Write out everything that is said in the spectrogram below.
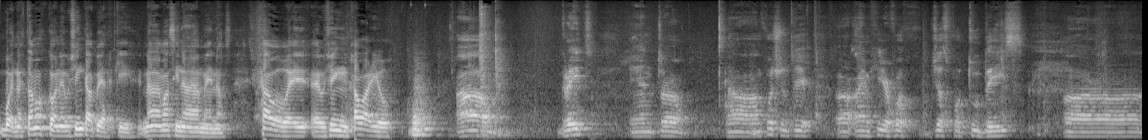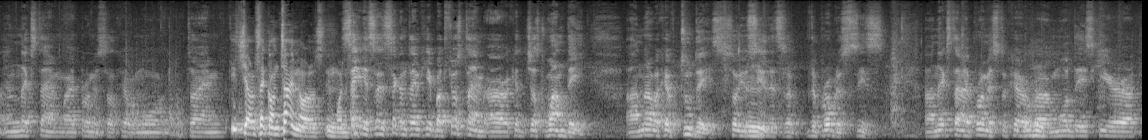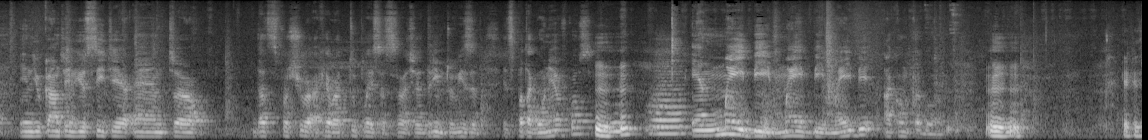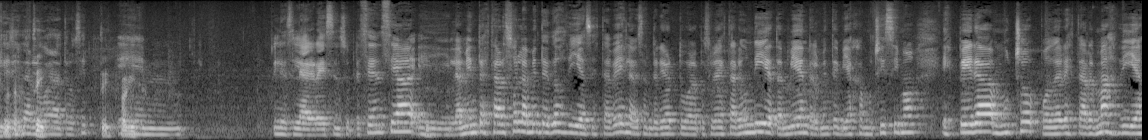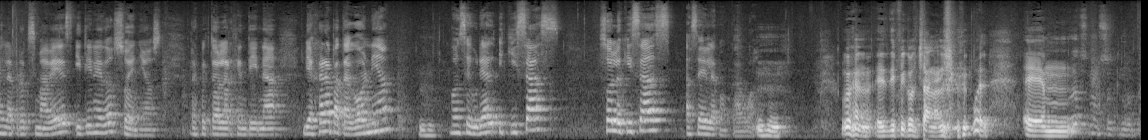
Bueno, estamos con Eugene Kaspersky, nada más y nada menos. How, Eugene, how are you? Um, great, and uh, uh, unfortunately, uh, I'm here for just for two days. Uh, and next time, I promise I'll have more time. It's your second time or in Se- Aires? It's the second time here, but first time uh, I had just one day. Uh, now I have two days, so you see that's, uh, the progress is. Uh, next time I promise to have uh, more days here uh, in your country, in your city, and uh, that's for sure. I have uh, two places which I dream to visit. It's Patagonia, of course, and maybe, maybe, maybe Aconcagua. ¿Qué- qué- ¿Quieres dar sí. lugar a traducir? Sí. Eh, les le agradecen su presencia y lamenta estar solamente dos días esta vez. La vez anterior tuvo la posibilidad de estar un día también. Realmente viaja muchísimo. Espera mucho poder estar más días la próxima vez y tiene dos sueños respecto a la Argentina. Viajar a Patagonia con seguridad y quizás, solo quizás, hacer el Aconcagua. Well, a difficult challenge. well, um, not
